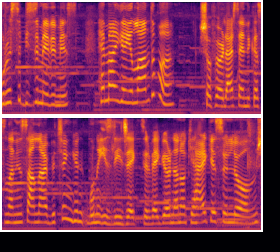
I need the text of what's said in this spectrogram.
Burası bizim evimiz. Hemen yayınlandı mı? Şoförler sendikasından insanlar bütün gün bunu izleyecektir ve görünen o ki herkes ünlü olmuş.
